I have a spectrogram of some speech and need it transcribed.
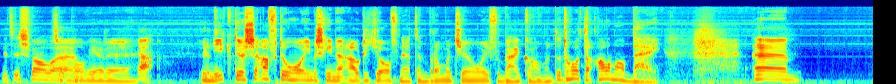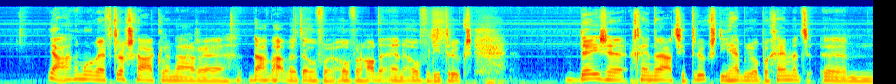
Het is wel... dat is ook eh, wel weer ja. uniek. Dus af en toe hoor je misschien een autootje of net een brommetje hoor je voorbij komen. Dat hoort er allemaal bij. Ehm, ja, dan moeten we even terugschakelen naar, naar waar we het over, over hadden en over die trucs. Deze generatie trucs, die hebben jullie op een gegeven moment... ehm,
